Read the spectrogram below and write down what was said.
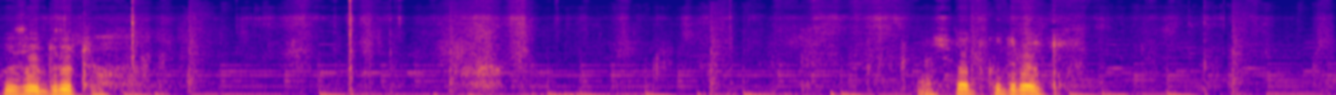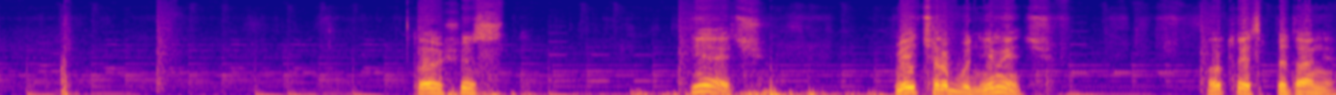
Dużo drutu. Na środku drogi. To już jest mieć. Mieć albo nie mieć? No to jest pytanie.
